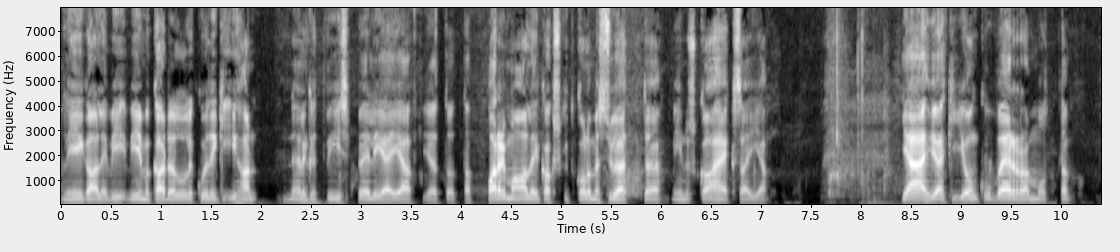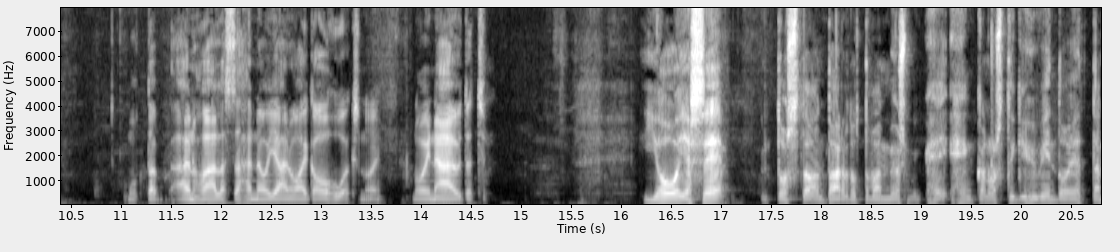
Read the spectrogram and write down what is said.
liiga. Eli viime kaudella oli kuitenkin ihan 45 peliä ja, ja tota, pari maalia, 23 syöttöä, miinus kahdeksan ja jäähyäkin jonkun verran, mutta, mutta nhl ne on jäänyt aika ohueksi noin noi näytöt. Joo, ja se tuosta on tartuttava myös, he, Henkka nostikin hyvin toi, että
